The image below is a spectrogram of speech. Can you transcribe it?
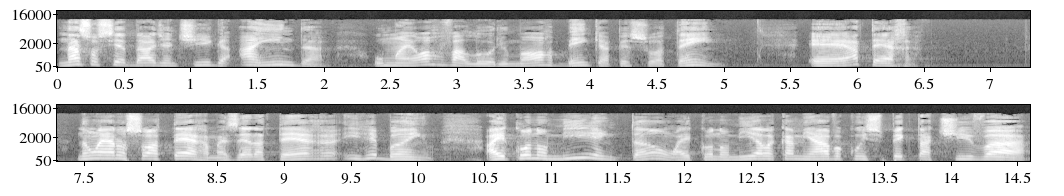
na sociedade antiga, ainda, o maior valor e o maior bem que a pessoa tem é a terra. Não era só a terra, mas era terra e rebanho. A economia, então, a economia ela caminhava com expectativa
